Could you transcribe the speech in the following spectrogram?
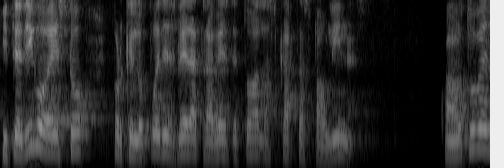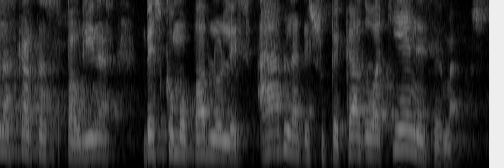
Y te digo esto porque lo puedes ver a través de todas las cartas paulinas. Cuando tú ves las cartas paulinas, ves cómo Pablo les habla de su pecado a quienes, hermanos?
